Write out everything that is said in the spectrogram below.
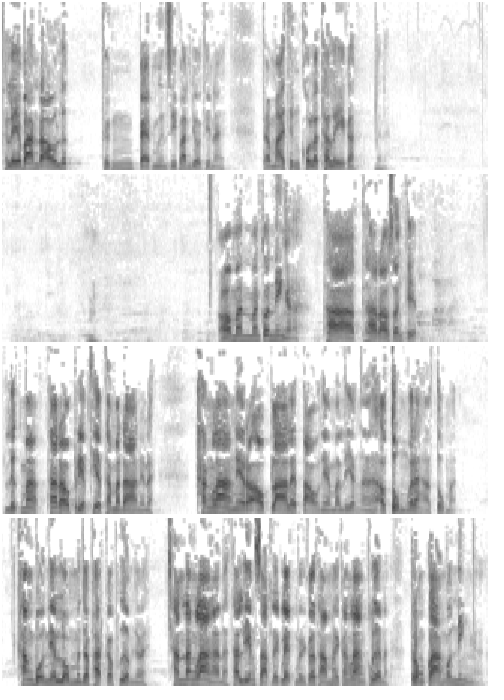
ทะเลบ้านเราลึกถึงแปดหมื่นสี่พันโยชน์ที่ไหน แต่หมายถึงคนละทะเลกันนั่นนะอ๋อ มันมันก็นิ่งอะ ถ้าถ้าเราสังเกต ลึกมาก ถ้าเราเปรียบเทียบธรรมดาเนี่ยนะ ข้างล่างเนี่ยเราเอาปลาและเต่าเนี่ยมาเลี้ยงอะเอาตุ่มก็ได้เอาตุ่มอะ ข้างบนเนี่ยลมมันจะพัดกระเพื่อมใช่ไหมชั้นล่างๆอะนะ ถ้าเลี้ยงสัตว์เล็กๆ มันก็ทำให้ข้างล่างเคลื่อน ตรงกลางก็นิ่งอะ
